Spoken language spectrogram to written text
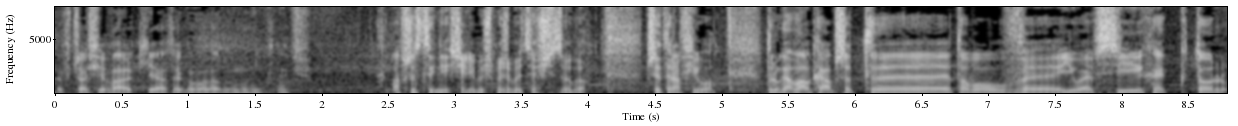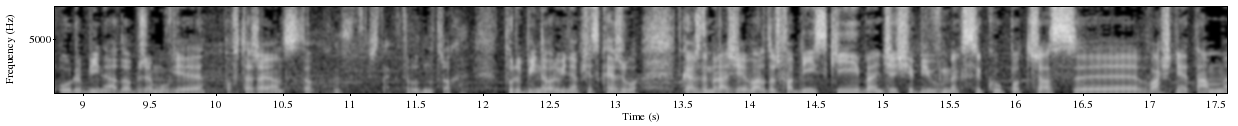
w czasie walki, a tego wolałbym uniknąć. Chyba wszyscy nie chcielibyśmy, żeby coś złego przytrafiło. Druga walka przed e, tobą w UFC. Hector Urbina. Dobrze mówię, powtarzając to. Jest też tak trudno trochę. Turbina, Urbina mi się skojarzyło. W każdym razie, Bartosz Fabiński będzie się bił w Meksyku podczas e, właśnie tam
